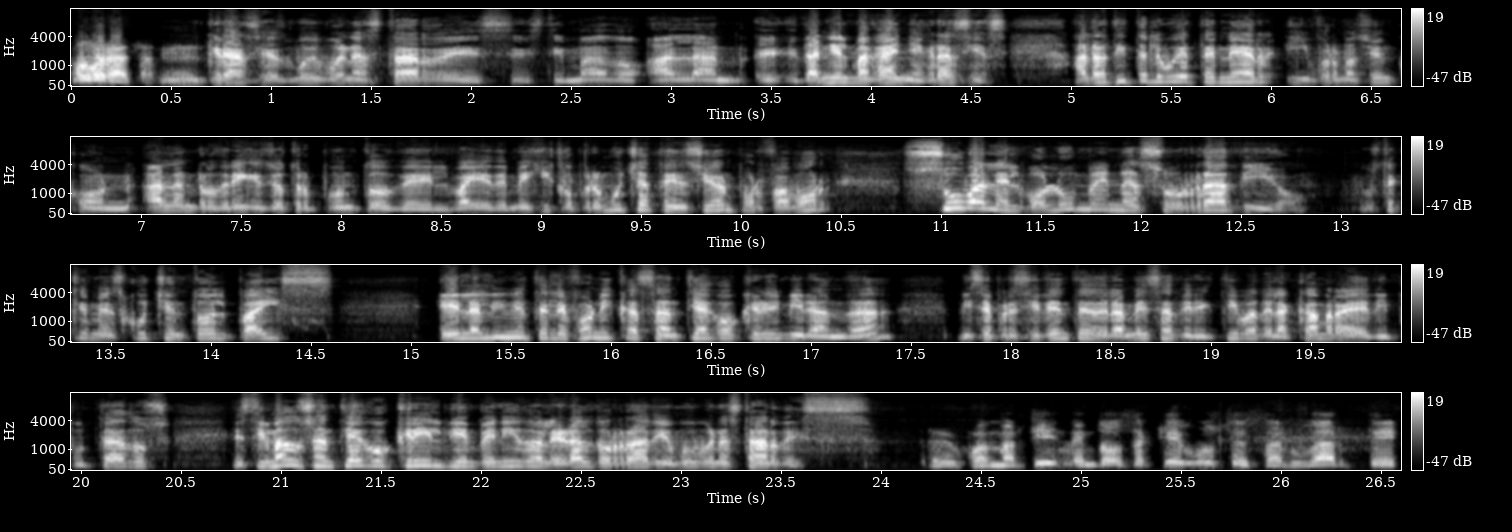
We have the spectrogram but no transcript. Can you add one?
muy buenas tardes. Mm, gracias, muy buenas tardes, estimado Alan. Eh, Daniel Magaña, gracias. Al ratito le voy a tener información con Alan Rodríguez de otro punto del Valle de México, pero mucha atención, por favor, súbale el volumen a su radio. Usted que me escuche en todo el país. En la línea telefónica, Santiago Krill Miranda, vicepresidente de la mesa directiva de la Cámara de Diputados. Estimado Santiago Krill, bienvenido al Heraldo Radio. Muy buenas tardes. Eh, Juan Martín Mendoza, qué gusto saludarte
